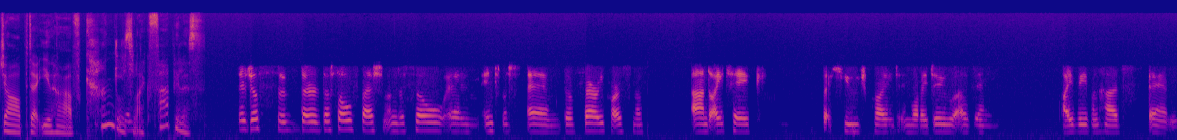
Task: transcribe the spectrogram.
job that you have. Candles, like fabulous. They're just uh, they're they're so special and they're so um, intimate. Um, they're very personal, and I take a huge pride in what I do. As in, I've even had um,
